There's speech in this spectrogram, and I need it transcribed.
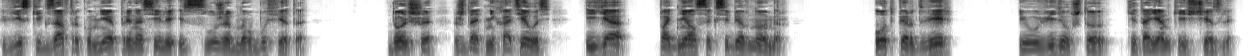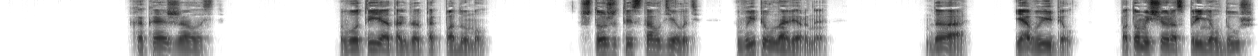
Виски к завтраку мне приносили из служебного буфета. Дольше ждать не хотелось, и я поднялся к себе в номер, отпер дверь и увидел, что китаянки исчезли. Какая жалость. Вот и я тогда так подумал. Что же ты стал делать? Выпил, наверное. Да, я выпил. Потом еще раз принял душ,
